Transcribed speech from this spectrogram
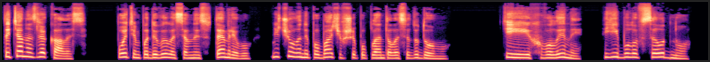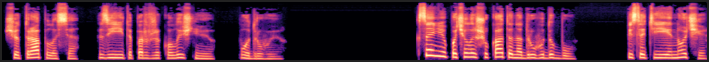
Тетяна злякалась, потім подивилася вниз в темряву, нічого не побачивши, попленталася додому. Тієї хвилини їй було все одно, що трапилося з її тепер вже колишньою подругою. Ксенію почали шукати на другу добу. Після тієї ночі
